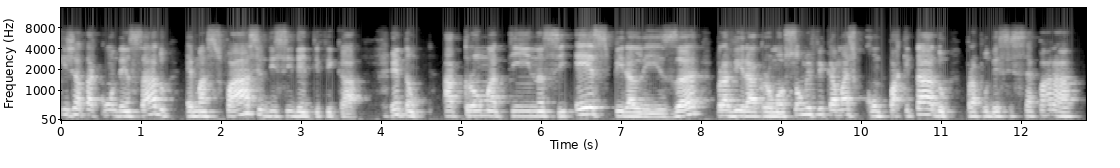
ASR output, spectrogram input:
que já está condensado, é mais fácil de se identificar. Então, a cromatina se espiraliza para virar cromossomo e ficar mais compactado para poder se separar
